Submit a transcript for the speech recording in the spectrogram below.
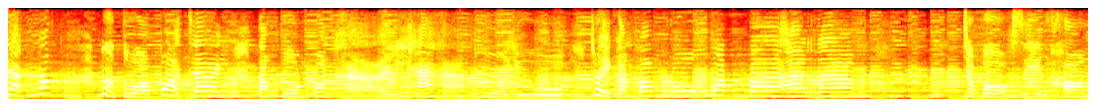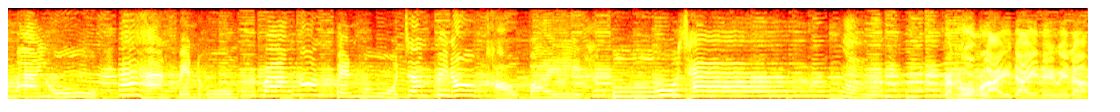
จัดนักเนื้อตัวป้อใจตั้งปูนป้อนขายอาหารเฮืออยู่ ช่วยกันบำรุงวัดวาอาราม จะบอกสิ่งคำอายุอาหารเป็นหุงวางนอนเป็นหมู่จันพี่น้องเข้าไปบูชากระทงไหลได้ได้ไหมเนอะ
